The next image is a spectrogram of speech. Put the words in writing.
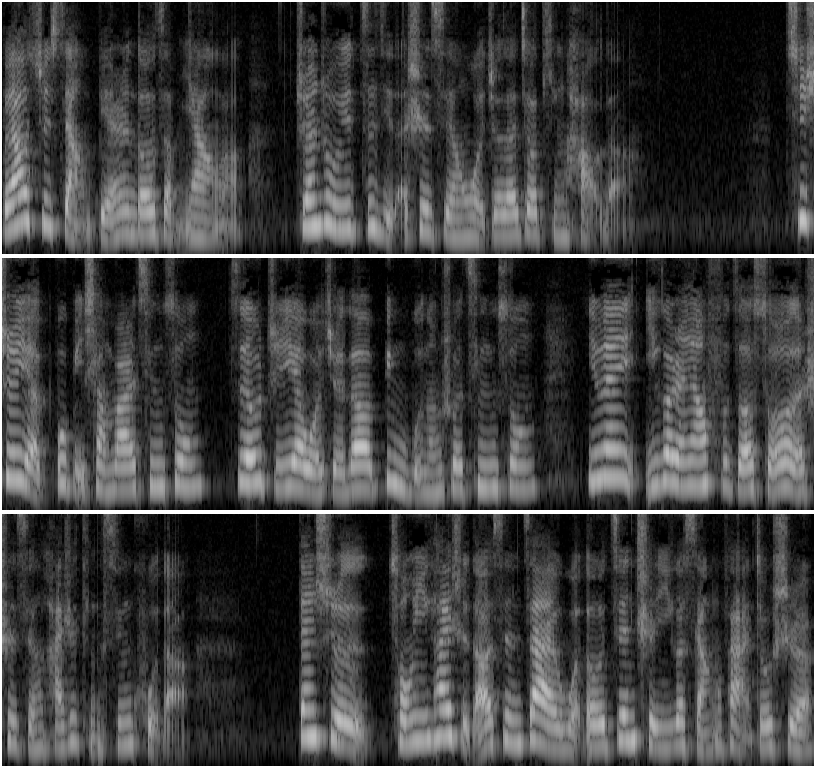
不要去想别人都怎么样了，专注于自己的事情，我觉得就挺好的。其实也不比上班轻松，自由职业我觉得并不能说轻松，因为一个人要负责所有的事情还是挺辛苦的。但是从一开始到现在，我都坚持一个想法，就是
